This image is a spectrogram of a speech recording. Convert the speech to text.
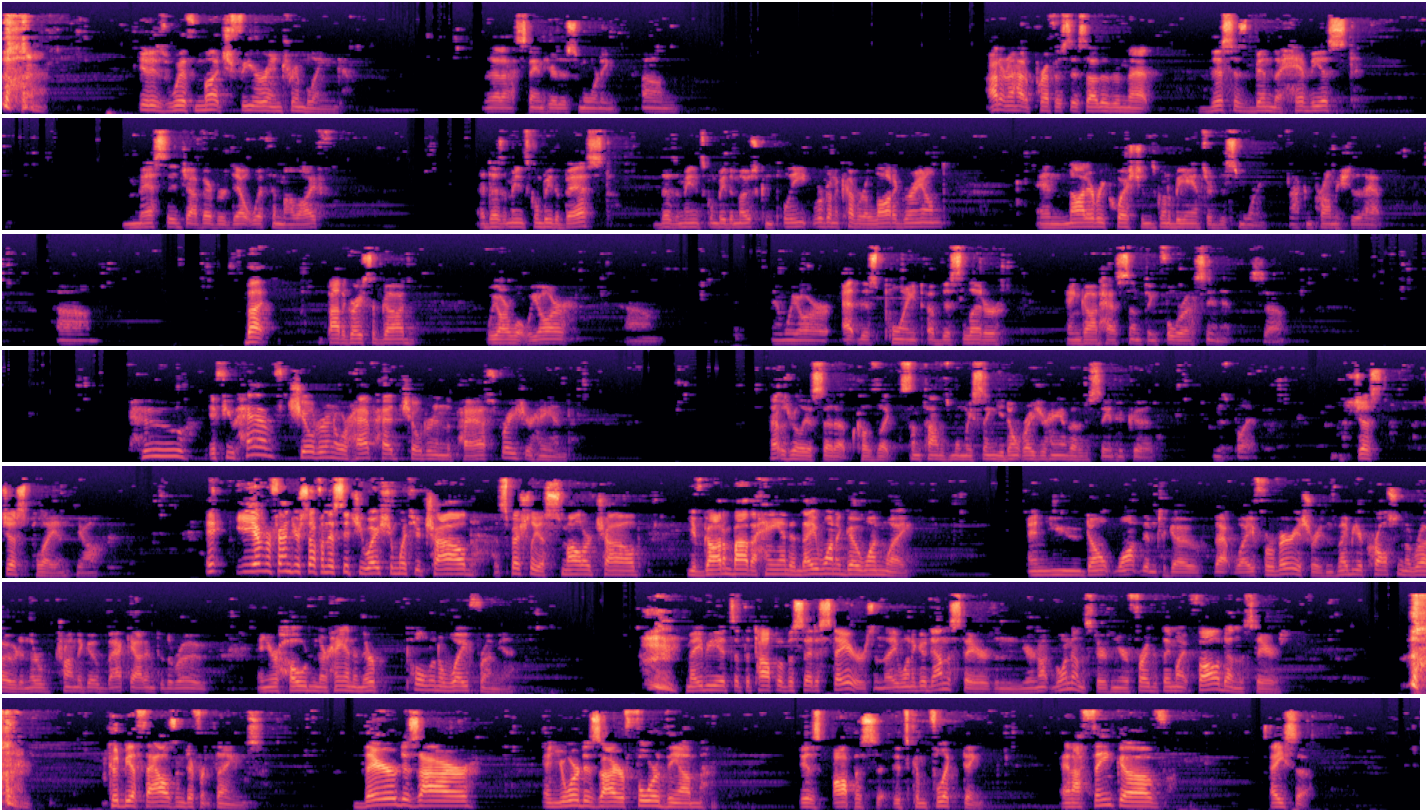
It is with much fear and trembling that I stand here this morning. Um, I don't know how to preface this other than that this has been the heaviest message I've ever dealt with in my life. That doesn't mean it's going to be the best. It doesn't mean it's going to be the most complete. We're going to cover a lot of ground, and not every question is going to be answered this morning. I can promise you that. Um, but by the grace of God, we are what we are. Um, and we are at this point of this letter, and God has something for us in it. So, who, if you have children or have had children in the past, raise your hand. That was really a setup because, like, sometimes when we sing, you don't raise your hand. I was just seeing who could. I'm just playing. Just, just playing, y'all. Eh, you ever found yourself in this situation with your child, especially a smaller child? You've got them by the hand and they want to go one way. And you don't want them to go that way for various reasons. Maybe you're crossing the road and they're trying to go back out into the road. And you're holding their hand and they're pulling away from you. Maybe it's at the top of a set of stairs and they want to go down the stairs and you're not going down the stairs and you're afraid that they might fall down the stairs. Could be a thousand different things their desire and your desire for them is opposite. It's conflicting. And I think of Asa,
